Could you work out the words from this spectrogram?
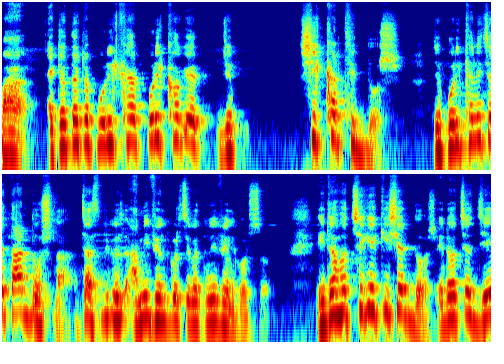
বা এটা তো একটা পরীক্ষার পরীক্ষকের যে শিক্ষার্থীর দোষ, যে পরীক্ষা নিচ্ছে তার দোষ না জাস্ট বিকজ আমি ফেল করছি বা তুমি ফেল করছ। এটা হচ্ছে কি কিসের দোষ? এটা হচ্ছে যে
